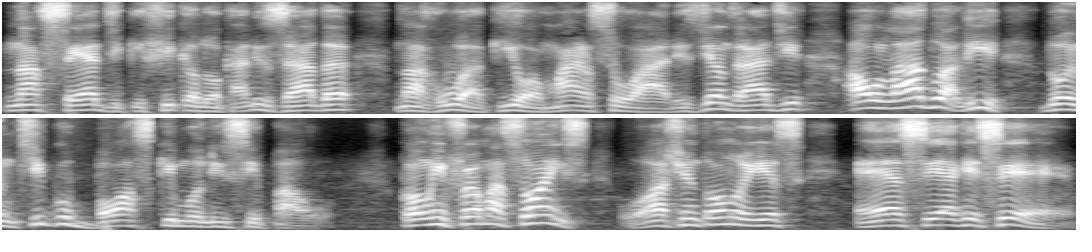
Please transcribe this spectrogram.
na sede que fica localizada na rua Guiomar Soares de Andrade, ao lado ali do antigo Bosque Municipal. Com informações, Washington Luiz, SRC.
